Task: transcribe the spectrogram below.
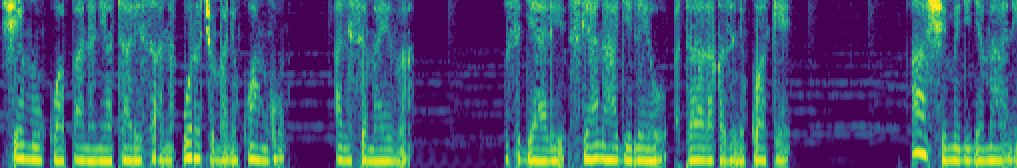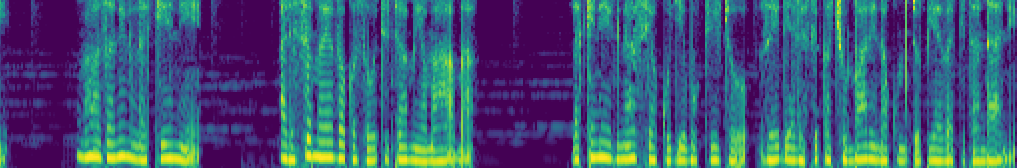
Shemu kwa hapana ni hatari sana. Bora chumbani kwangu, alisema Eva. Usijali, Siana haji leo, atalala kazini kwake. Ah, shemeji jamani. Umewaza nini lakini? Alisema Eva kwa sauti tamu ya mahaba. Lakini Ignacia kujibu kitu, zaidi alifika chumbani na kumtupia Eva kitandani.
